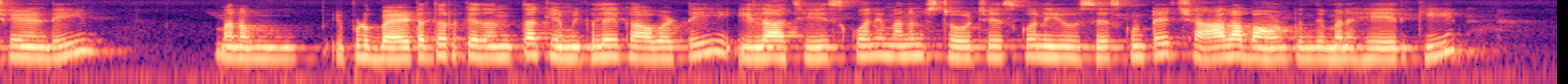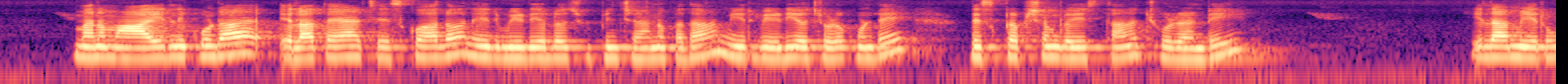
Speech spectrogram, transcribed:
చేయండి. మనం ఇప్పుడు బయట దొరికేదంతా కెమికలే కాబట్టి ఇలా చేసుకొని మనం స్టోర్ చేసుకొని యూస్ చేసుకుంటే చాలా బాగుంటుంది మన హెయిర్కి. మనం ఆయిల్ని కూడా ఎలా తయారు చేసుకోవాలో నేను వీడియోలో చూపించాను కదా. మీరు వీడియో చూడకుంటే డిస్క్రిప్షన్లో ఇస్తాను. చూడండి. ఇలా మీరు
